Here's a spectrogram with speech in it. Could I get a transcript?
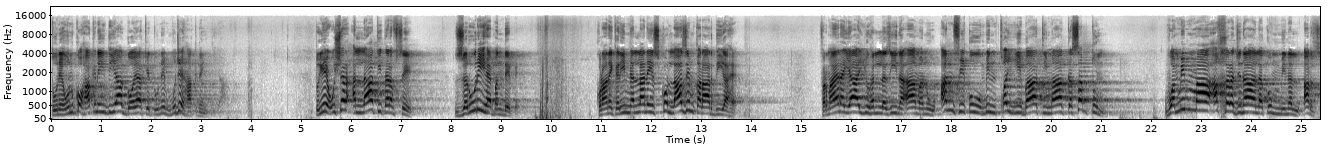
तूने उनको हक नहीं दिया, गोया कि तूने मुझे हक नहीं दिया। तो ये उशर अल्लाह की तरफ़ से ज़रूरी है बंदे पे। कुरान करीम में अल्लाह ने इसको लाजिम करार दिया है। फरमाया ना, या अनफिकू मिन तय्यिबाति मा कसबतुम। व अखरजना लकुम मिनल अर्ज़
